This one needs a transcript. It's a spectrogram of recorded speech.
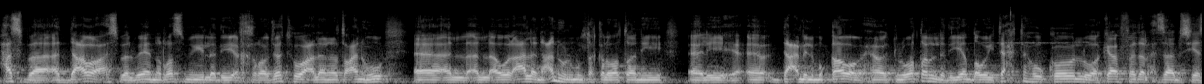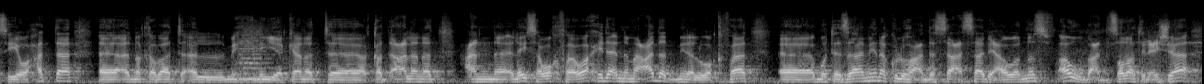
حسب الدعوة وحسب البيان الرسمي الذي أخرجته أعلنت عنه أو أعلن عنه الملتقى الوطني لدعم المقاومة وحماية الوطن الذي ينضوي تحته كل وكافة الأحزاب السياسية وحتى النقابات المهنية. كانت قد أعلنت عن ليس وقفة واحدة إنما عدد من الوقفات متزامنة كلها عند الساعة السابعة والنصف أو بعد صلاة العشاء. إنشاء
